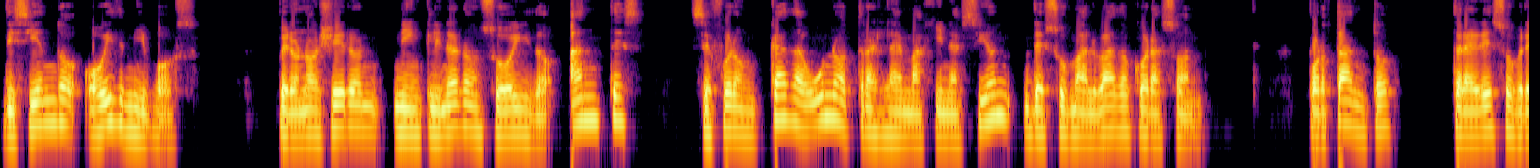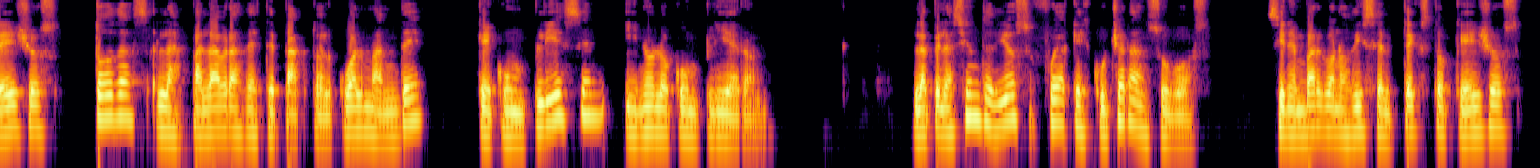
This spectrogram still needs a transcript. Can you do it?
diciendo, Oíd mi voz. Pero no oyeron ni inclinaron su oído, antes se fueron cada uno tras la imaginación de su malvado corazón. Por tanto, traeré sobre ellos todas las palabras de este pacto, el cual mandé que cumpliesen y no lo cumplieron. La apelación de Dios fue a que escucharan su voz. Sin embargo, nos dice el texto que ellos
